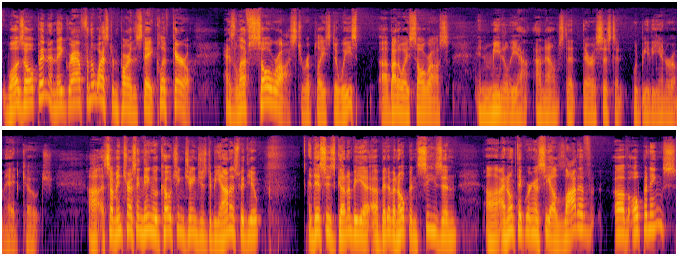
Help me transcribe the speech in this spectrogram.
was open, and they grabbed from the western part of the state. Cliff Carroll has left Sul Ross to replace DeWeese. Uh, by the way, Sul Ross immediately announced that their assistant would be the interim head coach. Uh, some interesting thing with coaching changes, to be honest with you. This is going to be a, a, bit of an open season. Uh, I don't think we're going to see a lot of, of openings.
